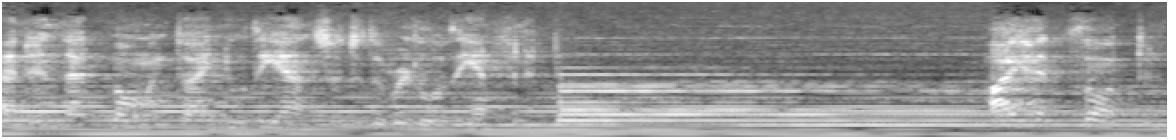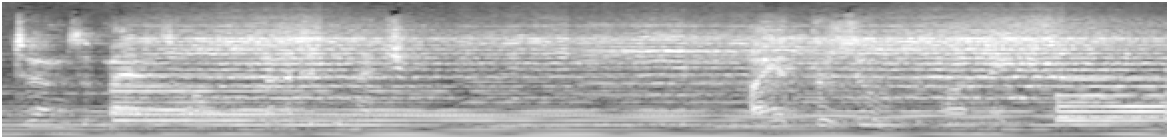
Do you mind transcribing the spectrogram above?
And in that moment I knew the answer to the riddle of the infinite. I had thought in terms of man's own limited dimension. I had presumed upon nature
